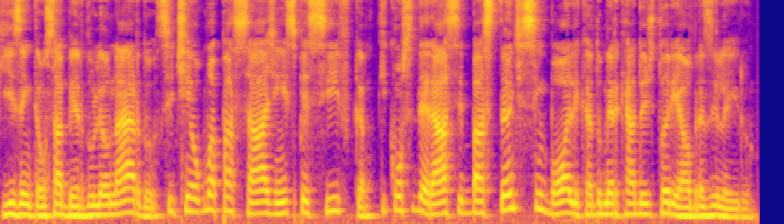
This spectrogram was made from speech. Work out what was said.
Quis então saber do Leonardo se tinha alguma passagem específica que considerasse bastante simbólica do mercado editorial brasileiro.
